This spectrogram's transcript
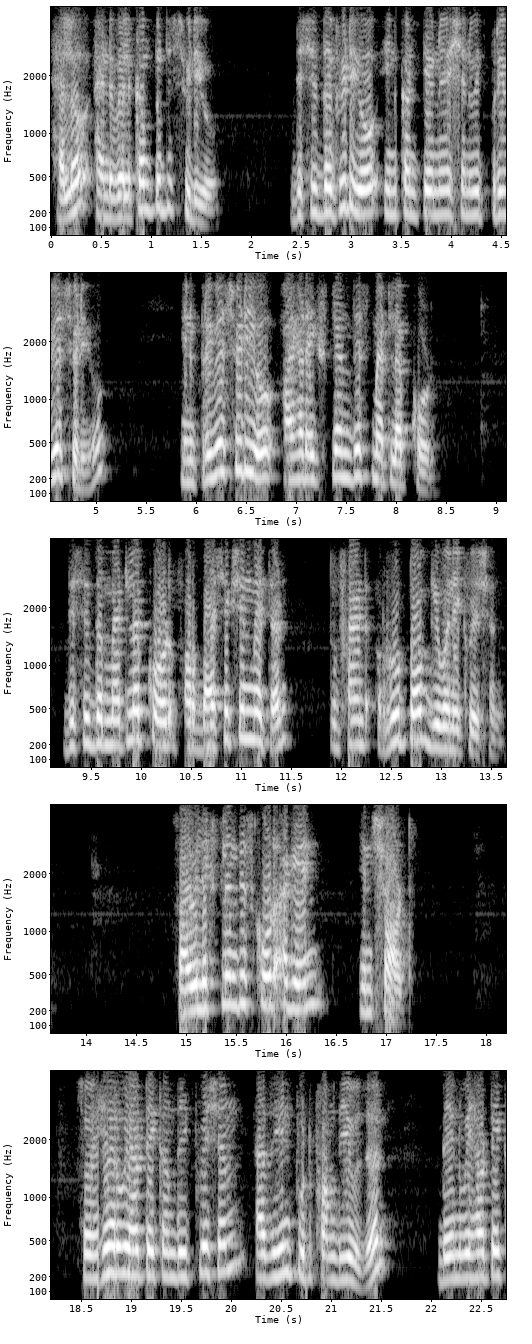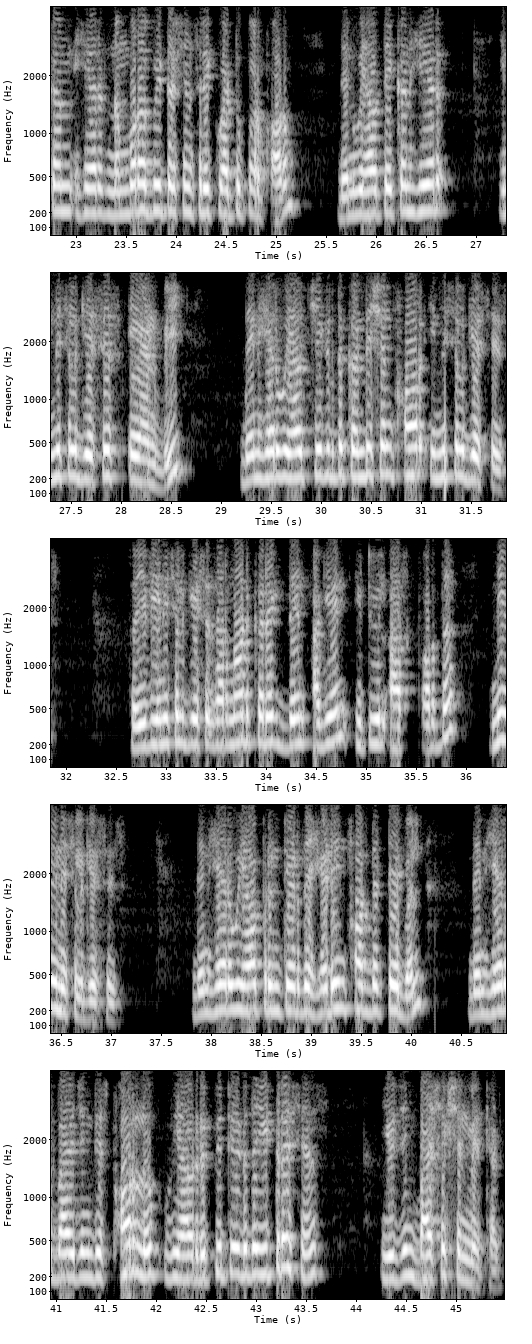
Hello and welcome to this video. This is the video in continuation with previous video. In previous video I had explained this MATLAB code. This is the MATLAB code for bisection method to find root of given equation. So I will explain this code again in short. So here we have taken the equation as input from the user. Then we have taken here number of iterations required to perform. Then we have taken here initial guesses A and B. Then here we have checked the condition for initial guesses. So if initial guesses are not correct then again it will ask for the new initial guesses. Then here we have printed the heading for the table. Then here by using this for loop we have repeated the iterations using bisection method.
